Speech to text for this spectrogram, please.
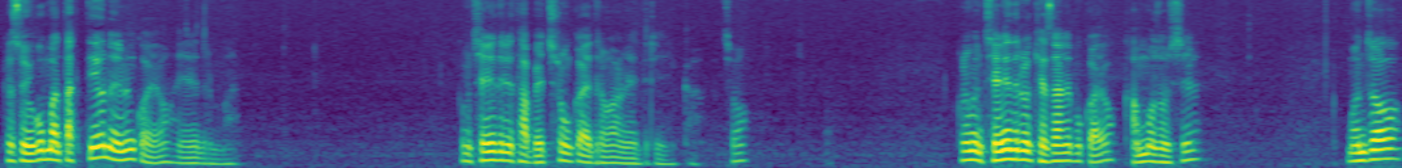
그래서 이것만 딱 떼어내는 거예요. 얘네들만. 그럼 쟤네들이 다 매출원가에 들어가는 애들이니까. 그죠? 그러면 쟤네들을 계산해 볼까요? 감모 손실. 먼저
